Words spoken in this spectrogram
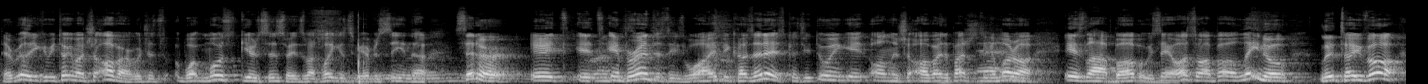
that really you could be talking about sha'avar, which is what most gears this way is machlekes. If you ever see in the siddur, it, it's in parentheses. Why? Because it is because you're doing it on the sha'avar. The pashas Gemara is lahaba, but we say also haba aleinu l'tayva.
